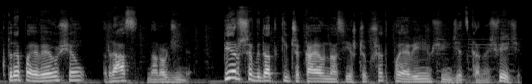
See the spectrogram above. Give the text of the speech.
które pojawiają się raz na rodzinę. Pierwsze wydatki czekają nas jeszcze przed pojawieniem się dziecka na świecie.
